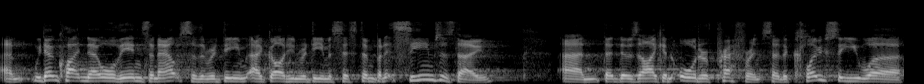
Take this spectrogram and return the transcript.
Um, we don't quite know all the ins and outs of the redeem, uh, guardian redeemer system, but it seems as though um, that there was like an order of preference. So the closer you were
